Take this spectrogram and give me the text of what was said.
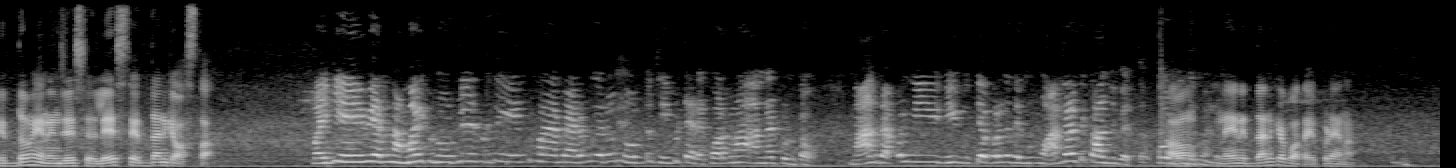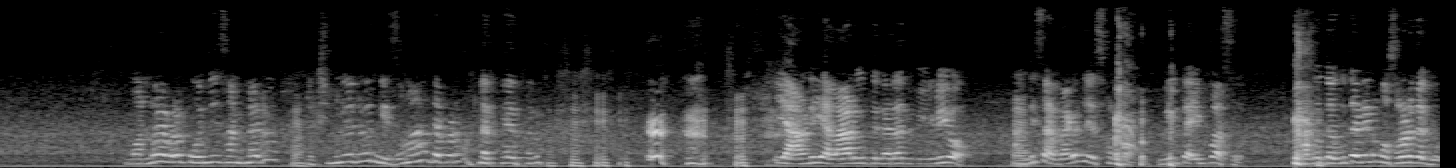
యుద్ధమే నేను చేసేది. లేస్తే యుద్ధానికి వస్తా. పైకి ఏమి అన్న అమ్మాయికి నోట్లో పెడితే ఏంటి మా మేడం గారు? నోట్లో చేపెట్టారు. కొరకనా అన్నట్టు ఉంటావు. నాకు తప్ప నీ నీ బుద్ధి ఎవ్వరు కదా. నువ్వు మాట్లాడితే కాల్ మళ్ళీ. నేను యుద్ధానికే పోతా ఎప్పుడైనా. మొన్న ఎవరో ఫోన్ చేసి అంటున్నారు లక్ష్మి గారు నిజమా? చెప్పడం ఈ ఆవిడ ఎలా అడుగుతున్నారు? అది వీడియో. అన్ని సరదాగా చేసుకుంటాం. మీకు టైం పాస్. నాకు దగ్గుతాడండి ముసలోడు దగ్గు.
